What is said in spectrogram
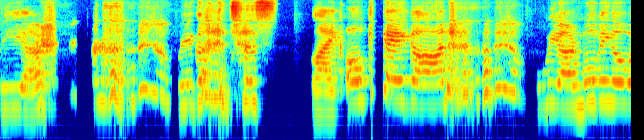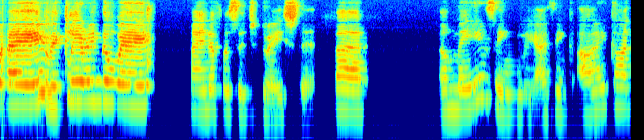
we are we're gonna just like, okay, God, we are moving away, we're clearing the way, kind of a situation. But amazingly, I think I got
